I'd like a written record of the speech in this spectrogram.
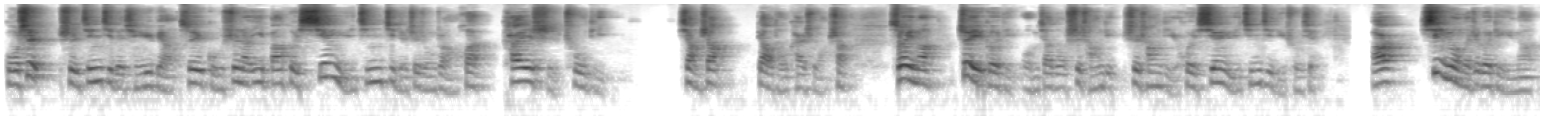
股市是经济的晴雨表，所以股市呢一般会先于经济的这种转换开始触底向上掉头开始往上，所以呢这一个底我们叫做市场底，市场底会先于经济底出现，而信用的这个底呢。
